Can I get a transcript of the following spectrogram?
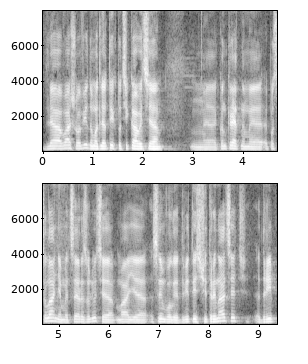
для вашого відома, для тих, хто цікавиться е, конкретними посиланнями, ця резолюція має символи 2013, дріб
